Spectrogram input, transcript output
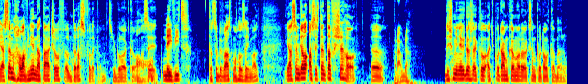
já jsem hlavně natáčel film teda s Filipem, což bylo jako Oh. asi nejvíc to, co by vás mohlo zajímat. Já jsem dělal asistenta všeho. Uh, Pravda. když mi někdo řekl, ať podám kameru, jak jsem podal kameru.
